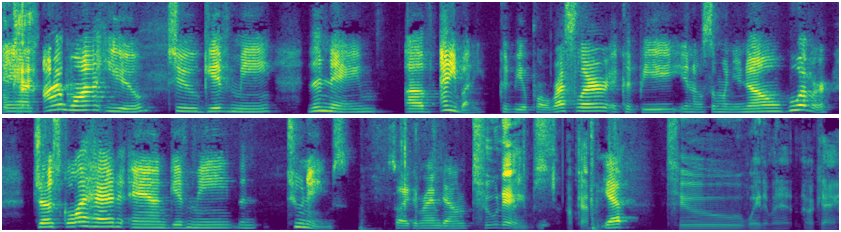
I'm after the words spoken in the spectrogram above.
and I want you to give me the name of anybody. Could be a pro wrestler. It could be you know someone you know, whoever. Just go ahead and give me the two names so I can write them down. Two names. Okay. Yep. Two. Wait a minute. Okay.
